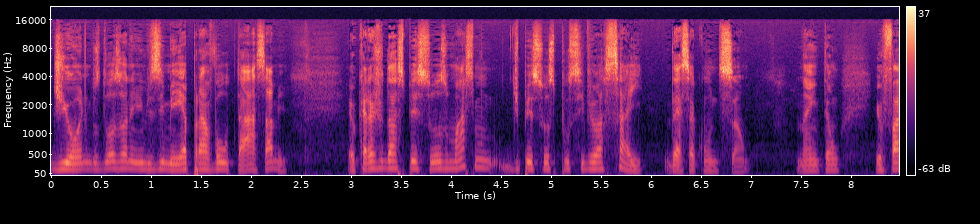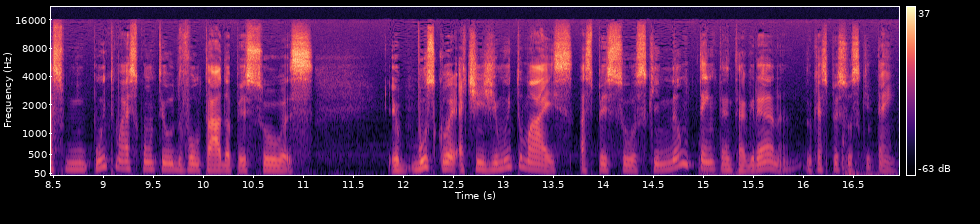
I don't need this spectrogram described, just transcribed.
de, ônibus, duas horas e meia para voltar, sabe? Eu quero ajudar as pessoas, o máximo de pessoas possível a sair dessa condição. Né? Então, eu faço muito mais conteúdo voltado a pessoas. Eu busco atingir muito mais as pessoas que não têm tanta grana do que as pessoas que têm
